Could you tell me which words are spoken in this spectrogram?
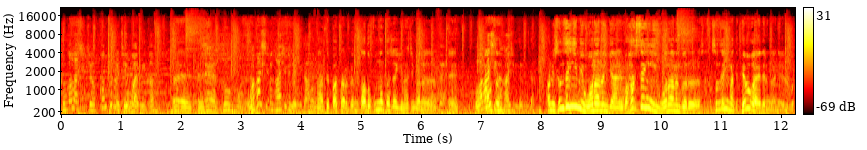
그거 하시죠. 컨트롤 제구 아닙니까? 예, 예, 예. 네, 그거 뭐 원하시면 가시면 됩니다. 뭐 나한테 빠따를 뺐 나도 홈런 타자이긴 하지만은 네. 예. 원하시면 아무튼 가시면 됩니다. 아니 선생님이 원하는 게 아니고 학생이 원하는 거를 선생님한테 배워가야 되는 거 아니에요 여러분?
